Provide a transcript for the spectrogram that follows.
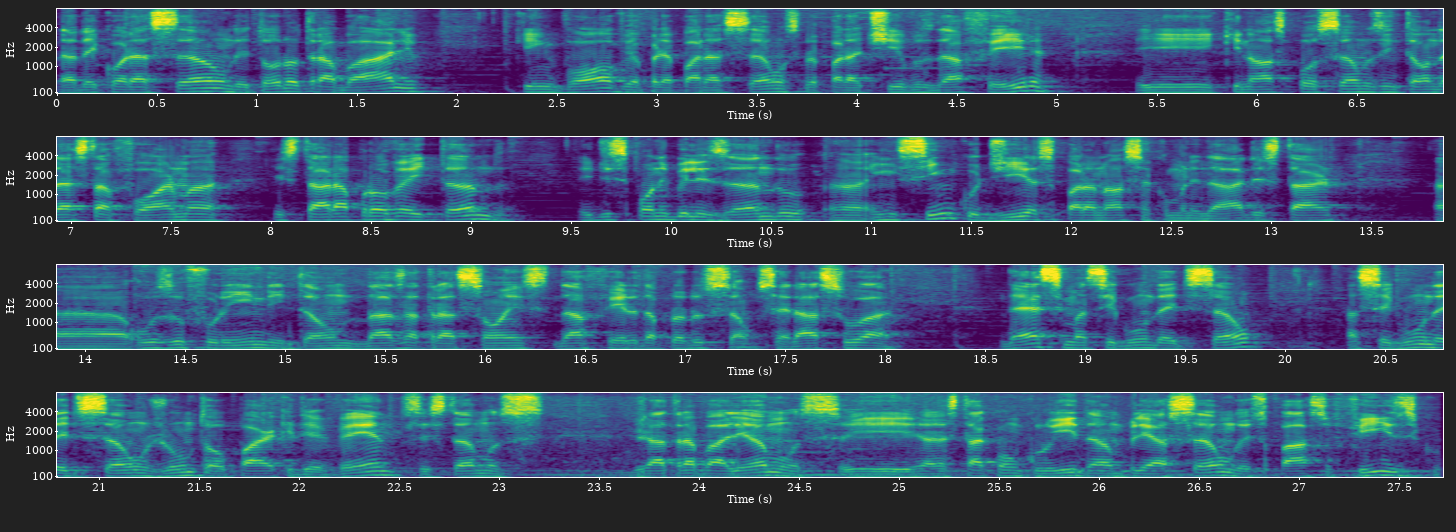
da decoração, de todo o trabalho que envolve a preparação, os preparativos da feira e que nós possamos então desta forma estar aproveitando e disponibilizando uh, em cinco dias para a nossa comunidade estar uh, usufruindo então das atrações da feira da produção. Será a sua 12 segunda edição, a segunda edição junto ao Parque de Eventos. Estamos já trabalhamos e já está concluída a ampliação do espaço físico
